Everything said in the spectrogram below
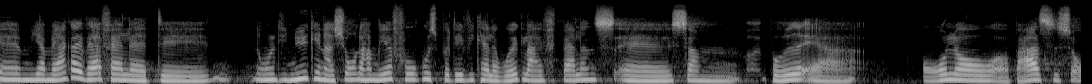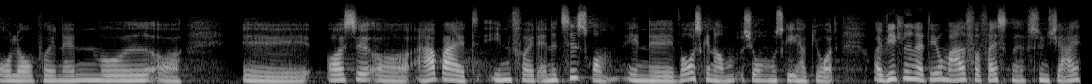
Øhm, jeg mærker i hvert fald, at øh, nogle af de nye generationer har mere fokus på det, vi kalder work-life balance, øh, som både er overlov og barselsårlov på en anden måde, og øh, også at arbejde inden for et andet tidsrum, end øh, vores generation måske har gjort. Og i virkeligheden er det jo meget forfriskende, synes jeg,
